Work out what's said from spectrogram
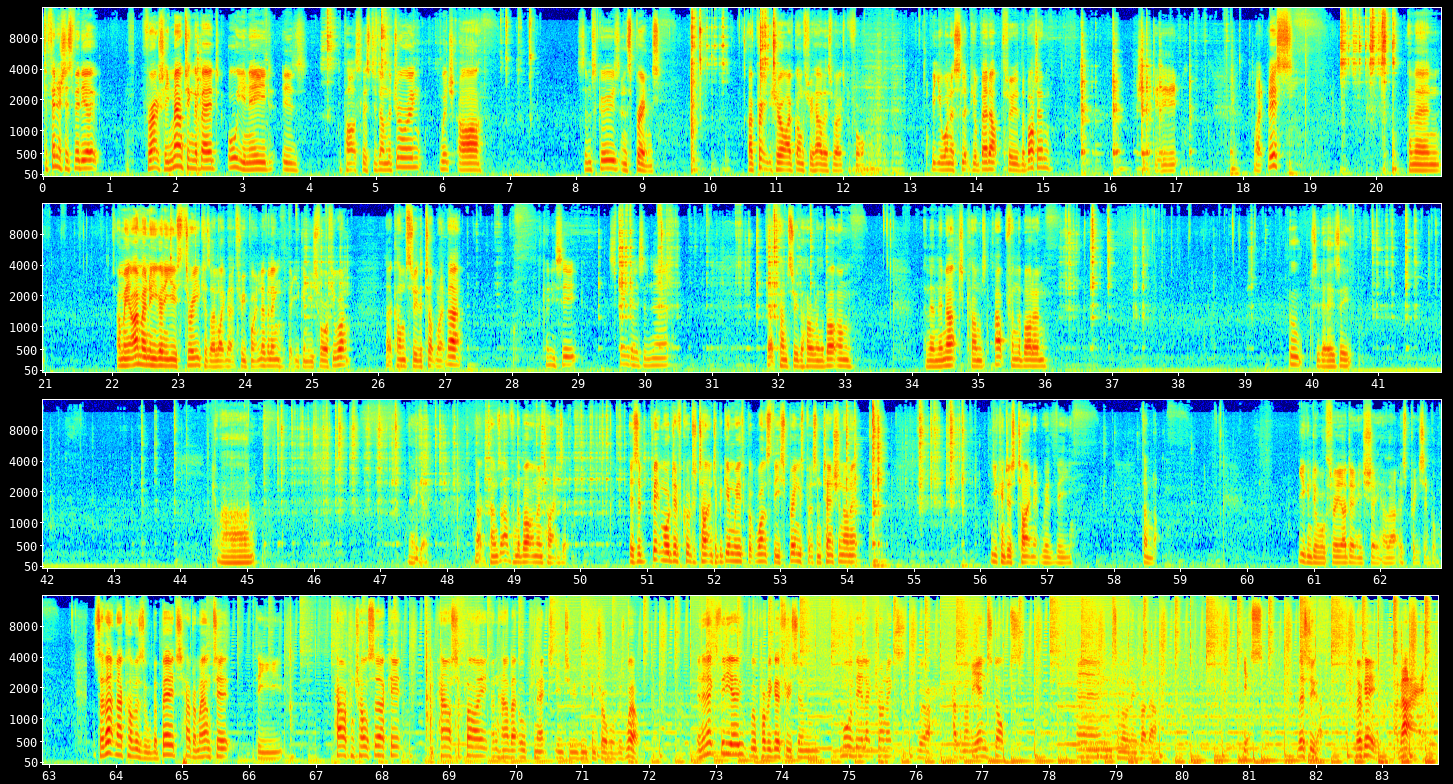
to finish this video, for actually mounting the bed, all you need is the parts listed on the drawing, which are some screws and springs. I'm pretty sure I've gone through how this works before. But you want to slip your bed up through the bottom, like this, and then I mean, I'm only going to use three because I like that three-point leveling, but you can use four if you want. That comes through the top like that. Can you see? Spring goes in there. That comes through the hole in the bottom. And then the nut comes up from the bottom. Oopsie daisy. Come on. There you go. That comes up from the bottom and tightens it. It's a bit more difficult to tighten to begin with, but once the springs put some tension on it, you can just tighten it with the thumb nut. You can do all three, I don't need to show you how that is pretty simple. So that now covers all the bed, how to mount it, the power control circuit, the power supply, and how that all connects into the control board as well. In the next video, we'll probably go through some more of the electronics, we'll have to mount the end stops, and some other things like that. Yes, let's do that. Okay, bye-bye.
